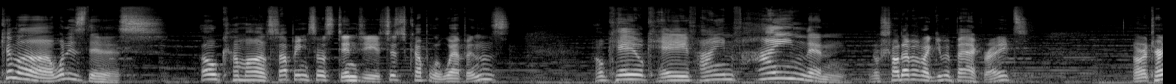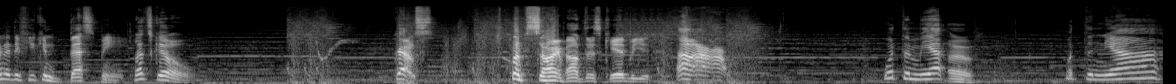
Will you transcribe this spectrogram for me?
Come on, what is this? Oh, come on, stop being so stingy. It's just a couple of weapons. Okay, okay, fine, fine then. You'll shut up if I give it back, right? I'll return it if you can best me. Let's go. Grouse! I'm sorry about this, kid, but you... Ah! What the meow... Oh. What the nya?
